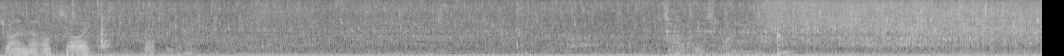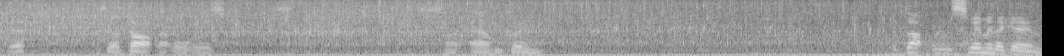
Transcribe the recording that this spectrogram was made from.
Join that off, sorry. See how dark that water is. It's like algae green. The duckling's swimming again.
